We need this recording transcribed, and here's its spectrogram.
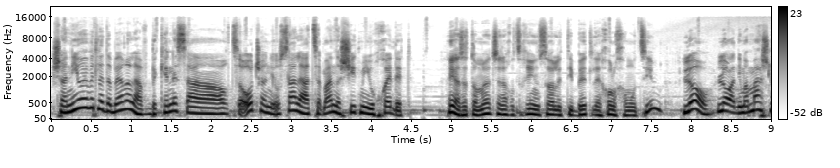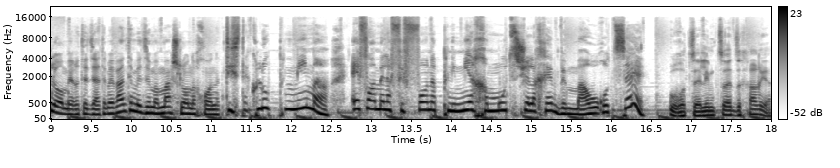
שאני אוהבת לדבר עליו בכנס ההרצאות שאני עושה להעצמה נשית מיוחדת. היי, אז את אומרת שאנחנו צריכים לנסוע לטיבט לאכול חמוצים? לא, לא, אני ממש לא אומרת את זה, אתם הבנתם את זה ממש לא נכון. תסתכלו פנימה, איפה המלפפון הפנימי החמוץ שלכם ומה הוא רוצה? הוא רוצה למצוא את זכריה.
